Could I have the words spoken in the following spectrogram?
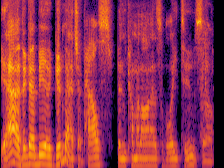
Yeah, I think that'd be a good matchup. Howell's been coming on as of late too, so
